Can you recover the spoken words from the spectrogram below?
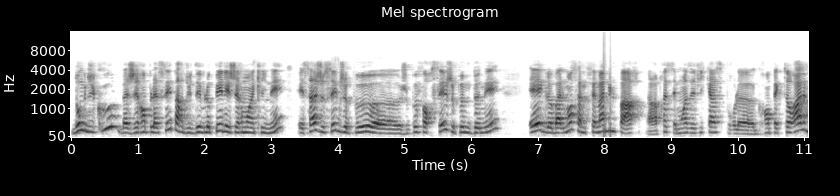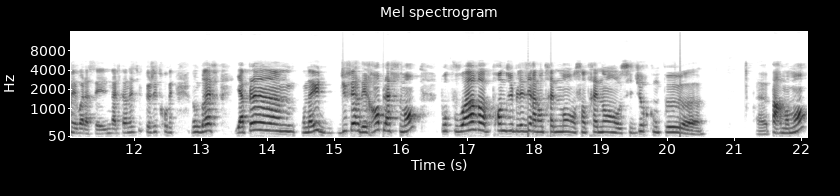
Donc du coup, ben, j'ai remplacé par du développé légèrement incliné et ça je sais que je peux euh, je peux forcer, je peux me donner et globalement, ça me fait mal nulle part. Alors après, c'est moins efficace pour le grand pectoral, mais voilà, c'est une alternative que j'ai trouvée. Donc bref, il y a plein, on a eu dû faire des remplacements pour pouvoir prendre du plaisir à l'entraînement en s'entraînant aussi dur qu'on peut euh, euh, par moment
